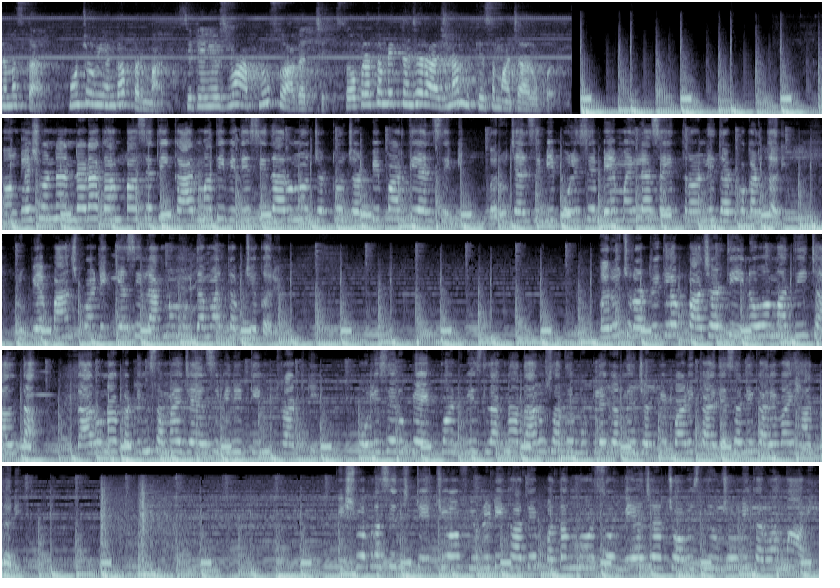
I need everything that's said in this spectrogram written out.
નમસ્કાર, હું છું વિહંગા પરમાર. સિટી ન્યૂઝમાં આપનું સ્વાગત છે. સૌપ્રથમ એક નજર આજના મુખ્ય સમાચારો પર. અંકલેશ્વરના અંડાળા ગામ પાસેથી કારમાંથી વિદેશી દારૂનો જથ્થો ઝડપી પાડતી એલસીબી. ભરૂચ એલસીબી પોલીસે બે મહિલા સહિત ત્રણની ધરપકડ કરી. રૂપિયા પાંચ પોઈન્ટ એક્યાસી લાખનો મુદ્દામાલ કબજે કર્યો. ભરૂચ રોટરી ક્લબ પાછળથી ઇનોવામાંથી ચાલતા દારૂના કટિંગ સમયે જ એલસીબીની ટીમ ત્રાટકી. પોલીસે રૂપિયા એક પોઈન્ટ વીસ લાખના દારૂ સાથે બુટલેગરને ઝડપી પાડી કાયદેસરની કાર્યવાહી હાથ ધરી. વિશ્વ પ્રસિદ્ધ સ્ટેચ્યુ ઓફ યુનિટી ખાતે પતંગ મહોત્સવ બે હજાર ચોવીસની ઉજવણી કરવામાં આવી.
